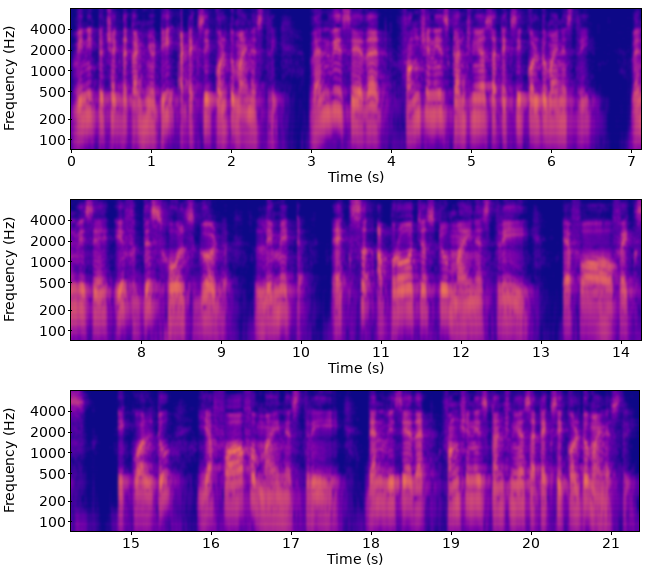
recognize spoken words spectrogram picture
we need to check the continuity at x equal to minus 3. When we say that function is continuous at x equal to minus 3, when we say if this holds good, limit x approaches to minus 3 f of x equal to f of minus 3, then we say that function is continuous at x equal to minus 3.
